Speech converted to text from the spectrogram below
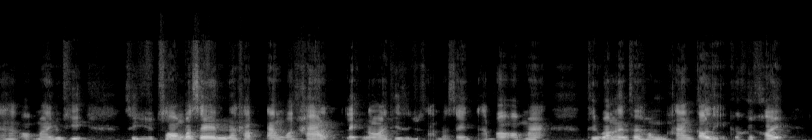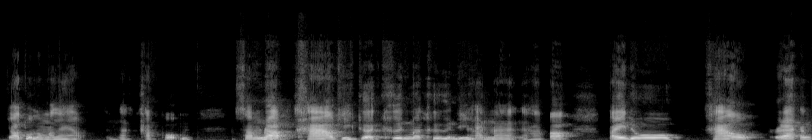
นะครับออกมาอยู่ที่ 4.2%นะครับต่ำกว่าคาดเล็กน้อยที่ 4.3%นะครับก็ออกมาถือว่าเงินเฟ้อของทางเกาหลีก็ค่อยๆย่อตัวลงมาแล้วนะครับผมสำหรับข่าวที่เกิดขึ้นเมื่อคืนที่ผ่านมานะครับ ก็ไปดู ข่าวแรกกัน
